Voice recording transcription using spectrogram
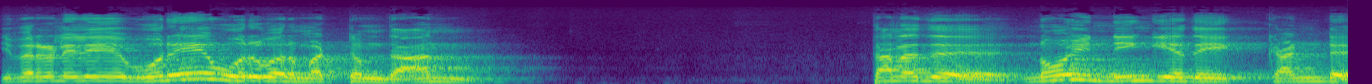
இவர்களிலே ஒரே ஒருவர் மட்டும்தான் தனது நோய் நீங்கியதை கண்டு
